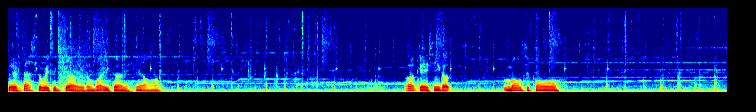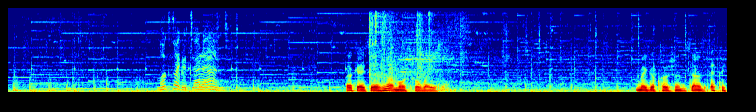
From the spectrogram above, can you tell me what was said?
So if that's the way to go, then what are you going here? Okay, so you got multiple. Looks like a dead end. Okay, so there's not multiple ways. Mega potion sounds epic.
